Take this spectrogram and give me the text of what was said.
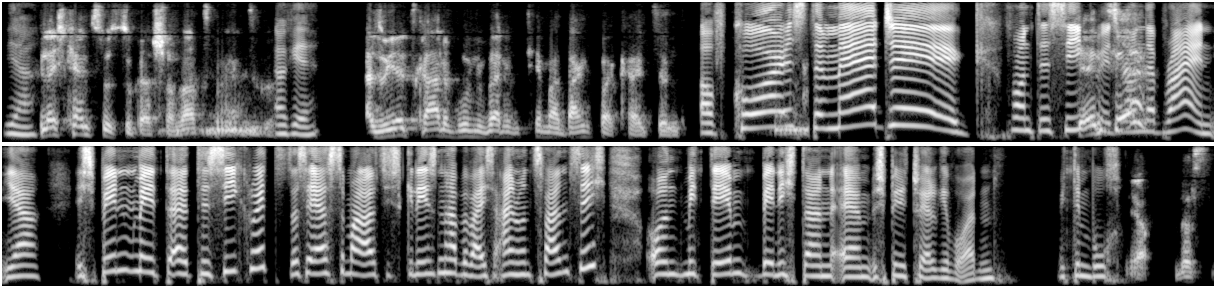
Ja, Vielleicht kennst du es sogar schon. Warte mal. okay. Also jetzt gerade, wo wir bei dem Thema Dankbarkeit sind. Of course, The Magic von The Secret, du? Rhonda Bryan. Ja, ich bin mit äh, The Secret, das erste Mal, als ich es gelesen habe, war ich 21 und mit dem bin ich dann ähm, spirituell geworden. Mit dem Buch. Ja, das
